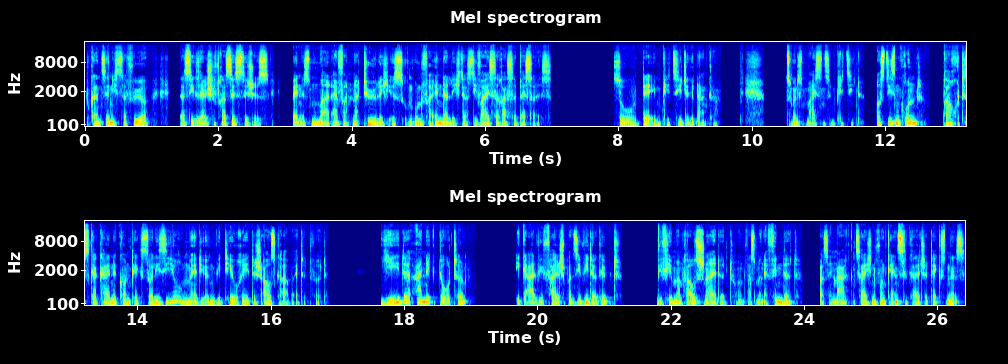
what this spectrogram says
Du kannst ja nichts dafür, dass die Gesellschaft rassistisch ist, wenn es nun mal einfach natürlich ist und unveränderlich, dass die weiße Rasse besser ist. So der implizite Gedanke. Zumindest meistens implizit. Aus diesem Grund braucht es gar keine Kontextualisierung mehr, die irgendwie theoretisch ausgearbeitet wird. Jede Anekdote, egal wie falsch man sie wiedergibt, wie viel man rausschneidet und was man erfindet, was ein Markenzeichen von Cancel Culture Texten ist,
